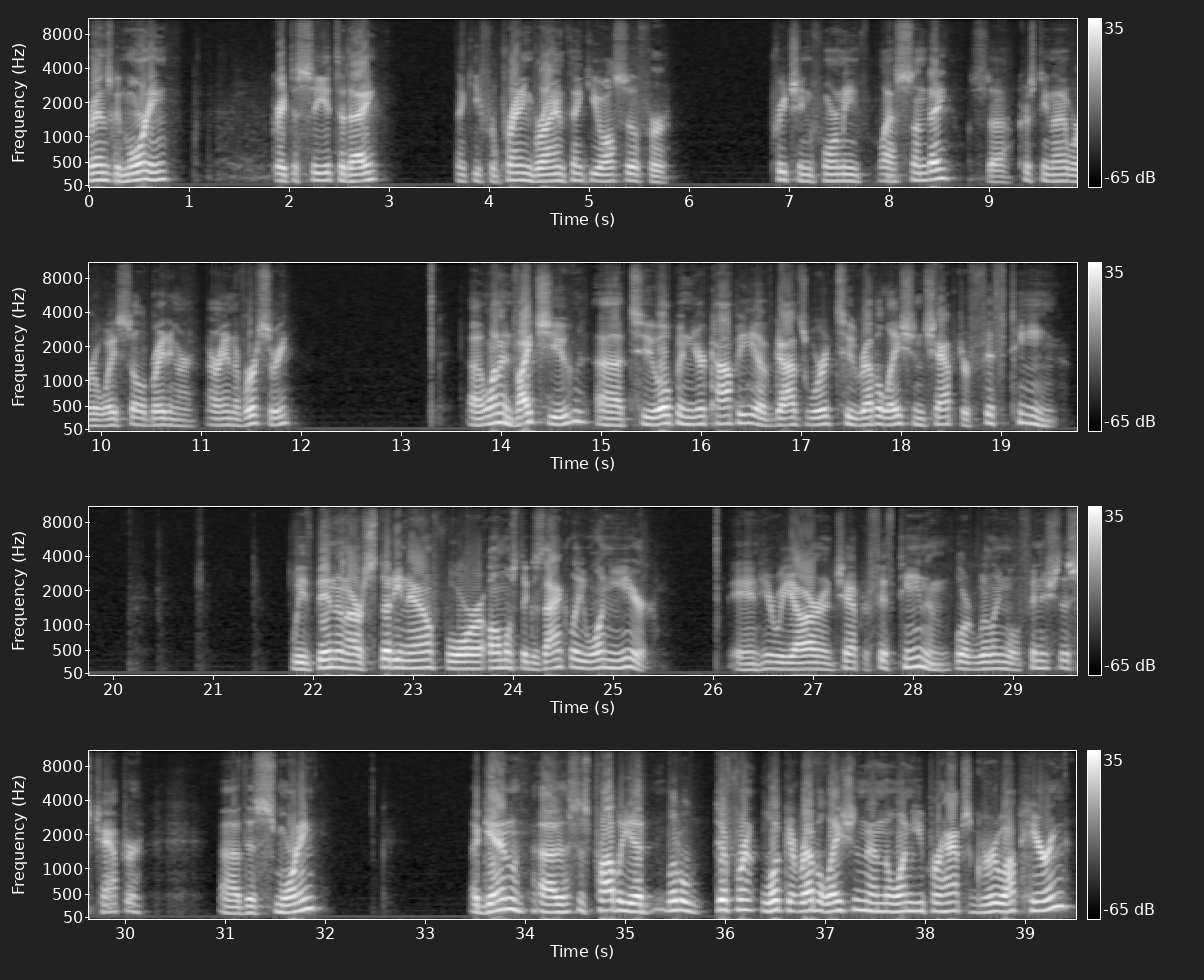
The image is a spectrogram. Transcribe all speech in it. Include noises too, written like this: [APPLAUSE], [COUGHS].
Friends, good morning. Great to see you today. Thank you for praying, Brian. Thank you also for preaching for me last Sunday. Uh, Christy and I were away celebrating our, our anniversary. Uh, I want to invite you uh, to open your copy of God's Word to Revelation chapter 15. We've been in our study now for almost exactly one year. And here we are in chapter 15, and Lord willing, we'll finish this chapter uh, this morning. Again, uh, this is probably a little different look at Revelation than the one you perhaps grew up hearing.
